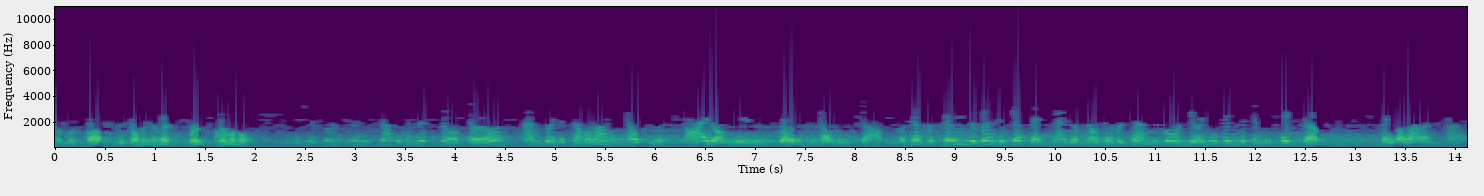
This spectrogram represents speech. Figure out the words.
and was fast becoming an expert criminal. You're going to do any shopping in this store, Pearl, I'm going to come along and help you. I don't need any soda to help me shop. But just the same, you're going to get that kind of help every time you go near anything that can be picked up. Save a lot of time.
